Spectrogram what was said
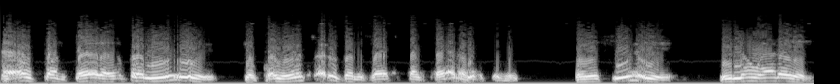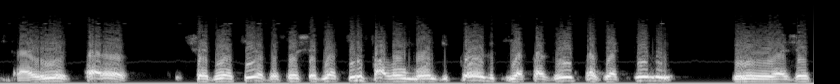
é o Pantera, para mim, que eu conheço, era o Donizete Pantera, né, que a gente conhecia e, e não era ele. Aí era, chegou aqui, a pessoa chegou aqui, falou um monte de coisa que ia fazer, fazer aquilo, e a gente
